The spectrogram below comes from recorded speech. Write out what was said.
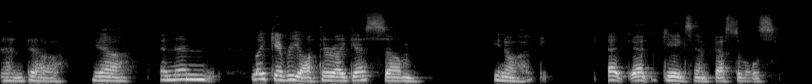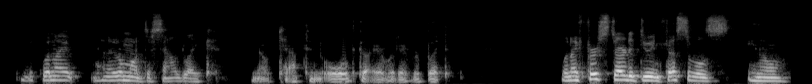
And uh yeah. And then like every author i guess um you know at, at gigs and festivals like when i when i don't want to sound like you know captain old guy or whatever but when i first started doing festivals you know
